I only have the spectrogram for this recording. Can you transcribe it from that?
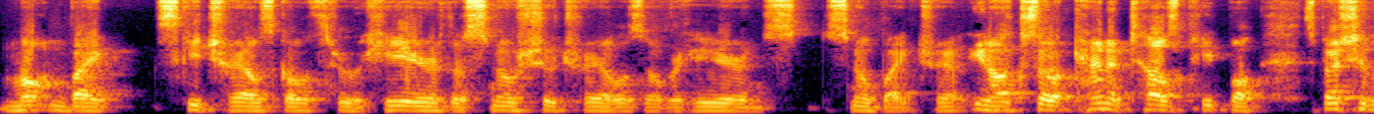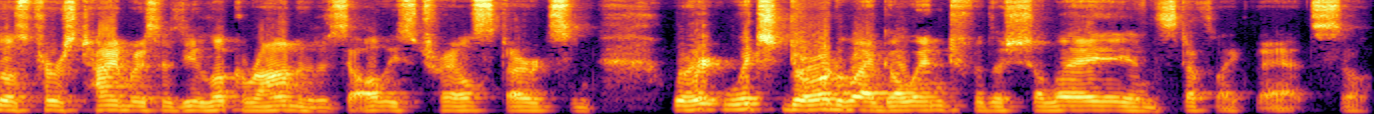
mountain bike ski trails go through here the snowshoe trail is over here and snow bike trail you know so it kind of tells people especially those first timers as you look around and there's all these trail starts and where which door do i go in for the chalet and stuff like that so.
